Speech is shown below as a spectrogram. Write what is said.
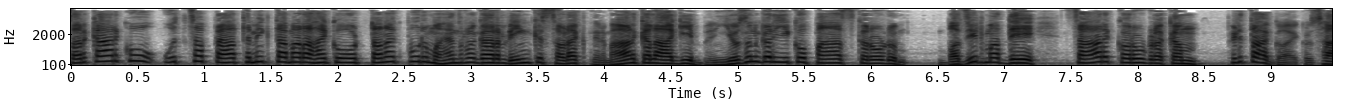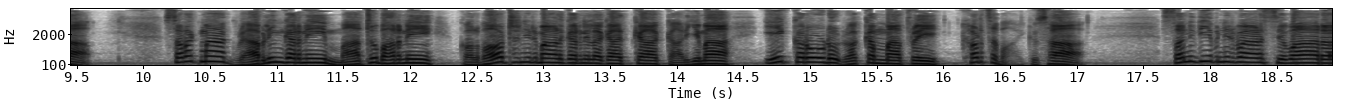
सरकारको उच्च प्राथमिकतामा रहेको टनकपुर महेन्द्रनगर लिङ्क सड़क निर्माणका लागि विनियोजन गरिएको पाँच करोड़ बजेट मध्ये चार करोड़ रकम फिर्ता गएको छ। सड़कमा ग्राभलिङ गर्ने माटो भर्ने कलभट निर्माण गर्ने लगायतका कार्यमा एक करोड़ रकम मात्रै खर्च भएको छ। शनिदेव निर्माण सेवा र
